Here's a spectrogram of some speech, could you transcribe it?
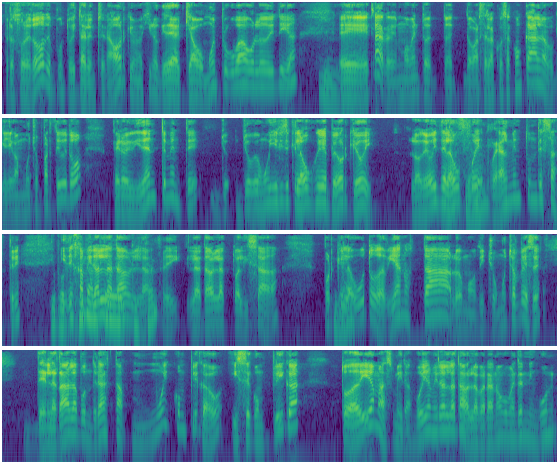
pero sobre todo desde el punto de vista del entrenador, que me imagino que debe quedado muy preocupado con lo de hoy día. Mm. Eh, claro, es momento de, tomarse las cosas con calma, porque llegan muchos partidos y todo, pero evidentemente yo, yo veo muy difícil que la U juegue peor que hoy. Lo de hoy de la U fue realmente un desastre. Y, deja mirar la tabla, la tabla actualizada, porque la U todavía no está, lo hemos dicho muchas veces, de la tabla ponderada está muy complicado y se complica todavía más. Mira, voy a mirar la tabla para no cometer ningún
